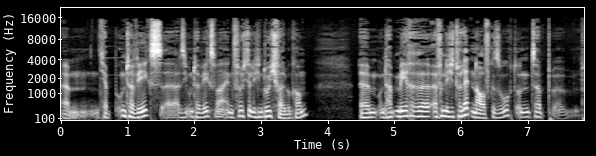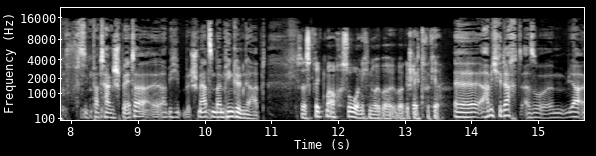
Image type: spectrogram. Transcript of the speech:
Ähm, ich habe unterwegs, äh, als ich unterwegs war, einen fürchterlichen Durchfall bekommen ähm, und habe mehrere öffentliche Toiletten aufgesucht und habe äh, ein paar Tage später äh, habe ich Schmerzen beim Pinkeln gehabt. Also das kriegt man auch so, nicht nur über, über Geschlechtsverkehr. Äh, habe ich gedacht, also ähm, ja,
